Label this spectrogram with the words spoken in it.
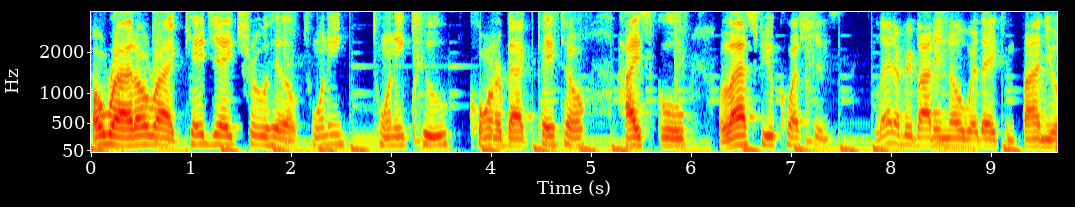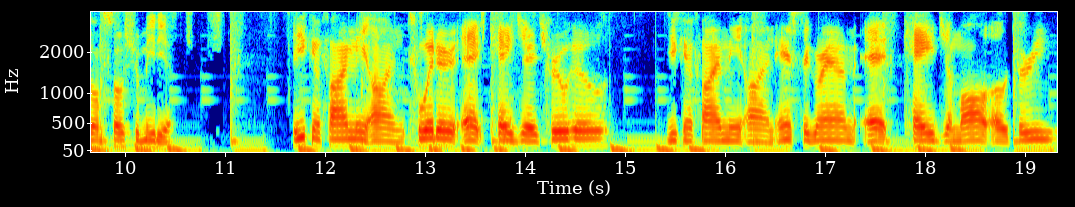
All right, all right. KJ Truehill, 2022 cornerback, Paetow High School. Last few questions. Let everybody know where they can find you on social media. You can find me on Twitter at KJ Truehill. You can find me on Instagram at KJamal03.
